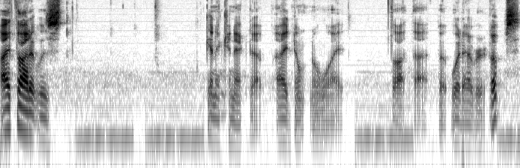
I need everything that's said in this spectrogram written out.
I thought it was gonna connect up. I don't know why I thought that, but whatever. Oops.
